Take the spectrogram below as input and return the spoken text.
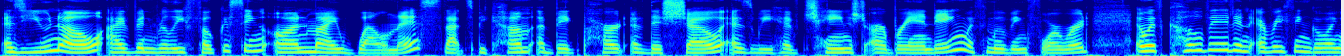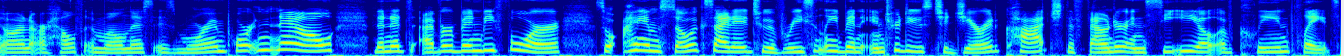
As you know, I've been really focusing on my wellness. That's become a big part of this show as we have changed our branding with moving forward. And with COVID and everything going going on, our health and wellness is more important now than it's ever been before. So I am so excited to have recently been introduced to Jared Koch, the founder and CEO of Clean Plates,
